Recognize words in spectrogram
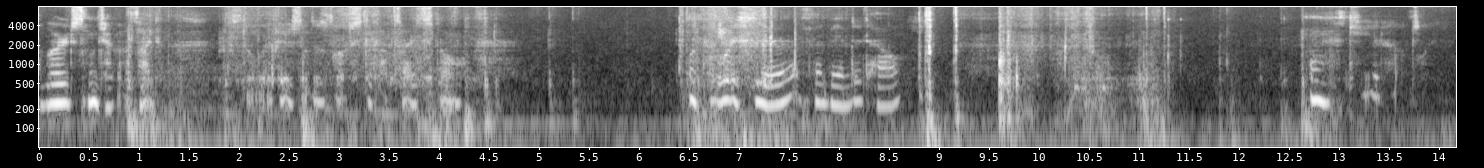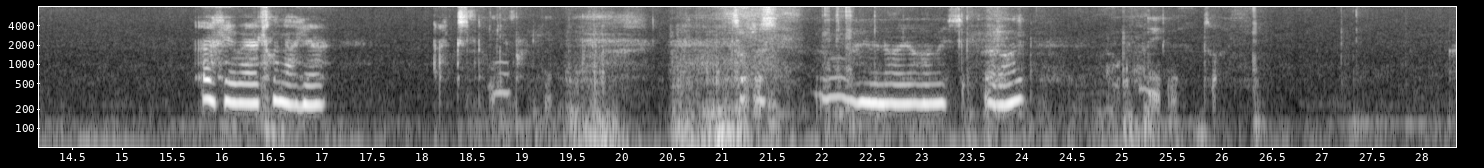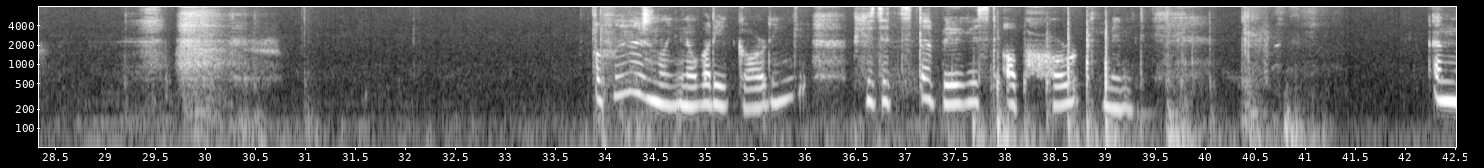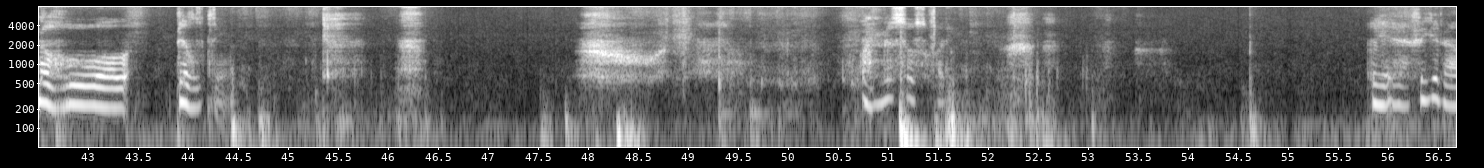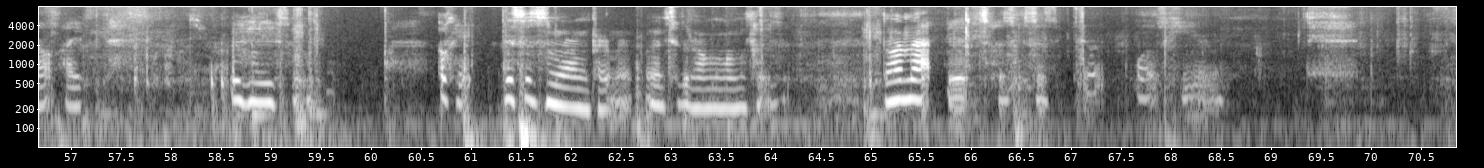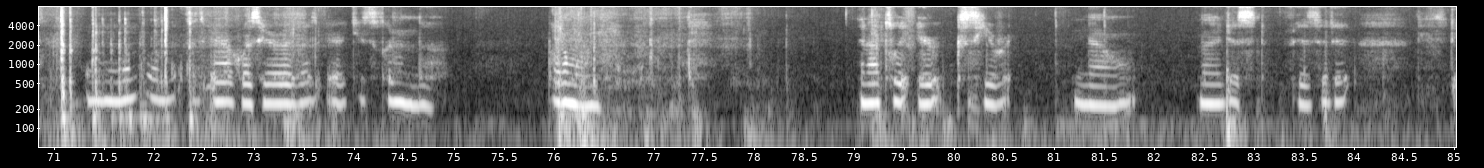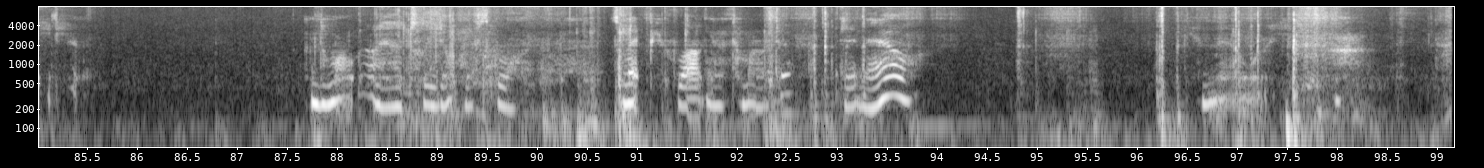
We're just gonna check outside. Still live here, so there's a lot of stuff outside still. Okay, we're here. It's an abandoned house. Okay. Okay, we're actually not here. So just. You know, I don't have my seatbelt on. Hopefully there's like nobody guarding it because it's the biggest apartment in the whole building. I'm just so sweaty. Okay, I figured out I Okay, so Okay, this is the wrong apartment. I went to the wrong one because the one that it says it says it was here. And one one that says Eric was here it Eric used to live in the bottom one. And actually Eric's here right now. And I just visited. He stayed here. And tomorrow I actually don't have school. So I might be vlogging tomorrow too. And now, and now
